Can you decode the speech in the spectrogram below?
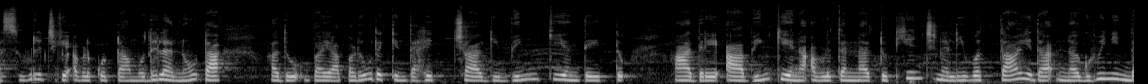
ಸೂರಜ್ಗೆ ಅವಳು ಕೊಟ್ಟ ಮೊದಲ ನೋಟ, ಅದು ಭಯ ಪಡುವುದಕ್ಕಿಂತ ಹೆಚ್ಚಾಗಿ ಬೆಂಕಿಯಂತೆ ಇತ್ತು. ಆದರೆ ಆ ಬೆಂಕಿಯನ್ನು ಅವಳು ತನ್ನ ತುಟಿಯಂಚಿನಲ್ಲಿ ಒತ್ತಾಯದ ನಗುವಿನಿಂದ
